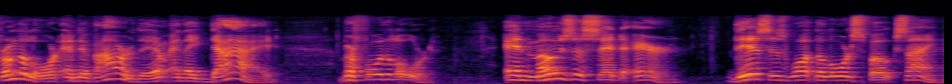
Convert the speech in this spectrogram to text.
from the Lord and devoured them, and they died before the Lord. And Moses said to Aaron, This is what the Lord spoke, saying,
